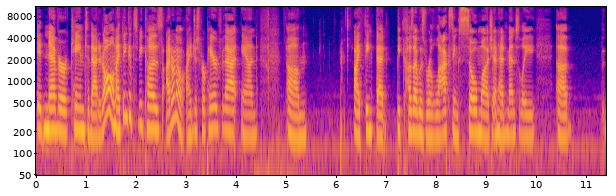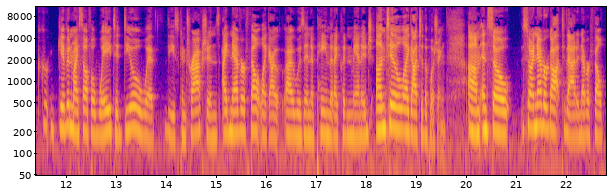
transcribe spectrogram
it never came to that at all. And I think it's because, I don't know, I just prepared for that. And, um, I think that because I was relaxing so much and had mentally, uh, given myself a way to deal with these contractions, I never felt like I, I was in a pain that I couldn't manage until I got to the pushing. Um, and so, so I never got to that. I never felt,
